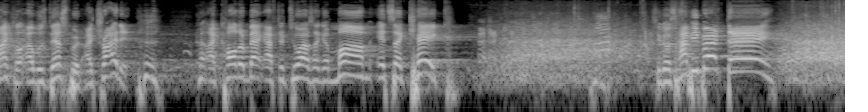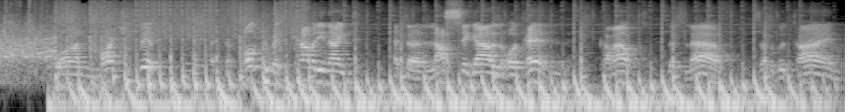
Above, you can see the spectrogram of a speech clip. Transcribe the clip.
Michael, I was desperate. I tried it. I called her back after two hours. I go, Mom, it's a cake. She goes, Happy birthday! On March 5th at the Ultimate Comedy Night at the La Cigale Hotel. Come out, let's laugh, let's have a good time.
